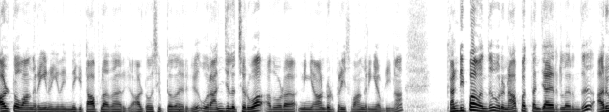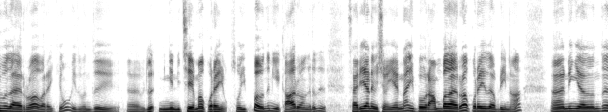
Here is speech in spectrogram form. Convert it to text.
ஆல்டோ வாங்குறீங்கன்னு வைங்க இன்றைக்கி டாப்பில் தான் இருக்குது ஆல்டோ ஷிஃப்ட்டோ தான் இருக்குது ஒரு அஞ்சு லட்ச ரூபா அதோட நீங்கள் ஆன்ரோட் ப்ரைஸ் வாங்குறீங்க அப்படின்னா கண்டிப்பாக வந்து ஒரு நாற்பத்தஞ்சாயிரத்துலேருந்து அறுபதாயிரம் ரூபா வரைக்கும் இது வந்து நீங்கள் நிச்சயமாக குறையும். ஸோ இப்போ வந்து நீங்கள் கார் வாங்குறது சரியான விஷயம். ஏன்னா இப்போ ஒரு 50000 ரூபா குறையுது அப்படின்னா நீங்கள் அது வந்து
